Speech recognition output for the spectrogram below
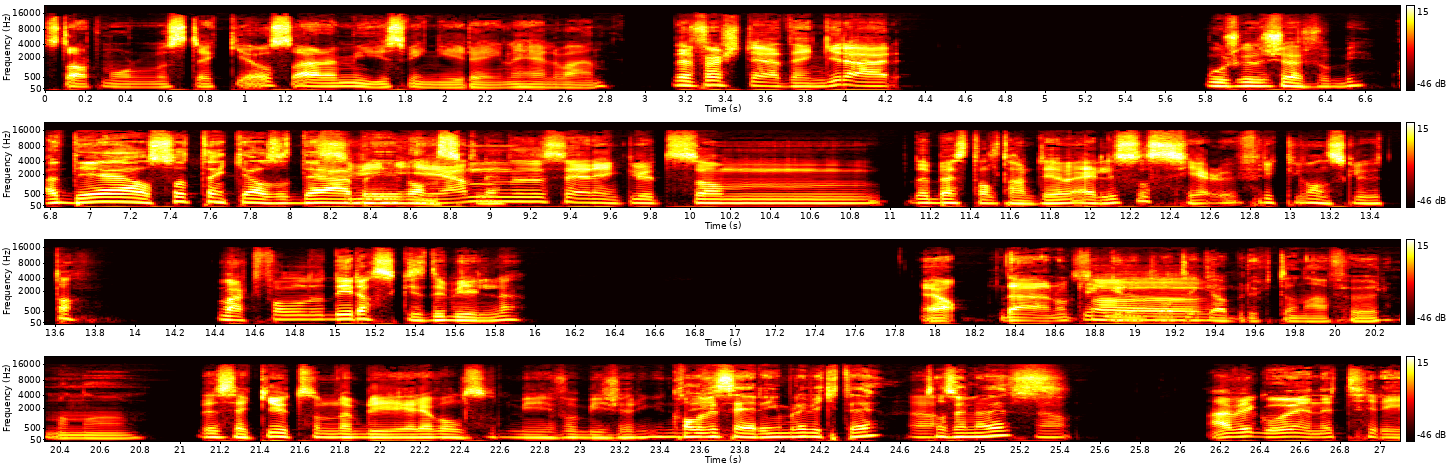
start-mål-strekke, og så er det mye svinger egentlig hele veien. Det første jeg tenker, er hvor skal du kjøre forbi? Ja, det er også, tenker jeg også, det er, blir Sving 1 ser egentlig ut som det beste alternativet. Ellers så ser det fryktelig vanskelig ut, da. I hvert fall de raskeste bilene. Ja, det er nok en Så- grunn til at jeg ikke har brukt den her før, men uh, Det ser ikke ut som det blir voldsomt mye forbikjøring. Kvalifisering blir viktig, Ja. sannsynligvis. Ja. Nei, vi går jo inn i tre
